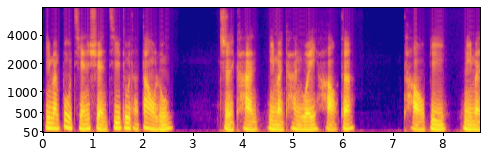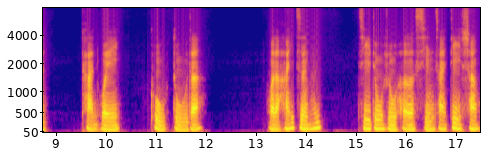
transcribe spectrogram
你们不拣选基督的道路，只看你们看为好的，逃避你们看为苦毒的。我的孩子们，基督如何行在地上，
